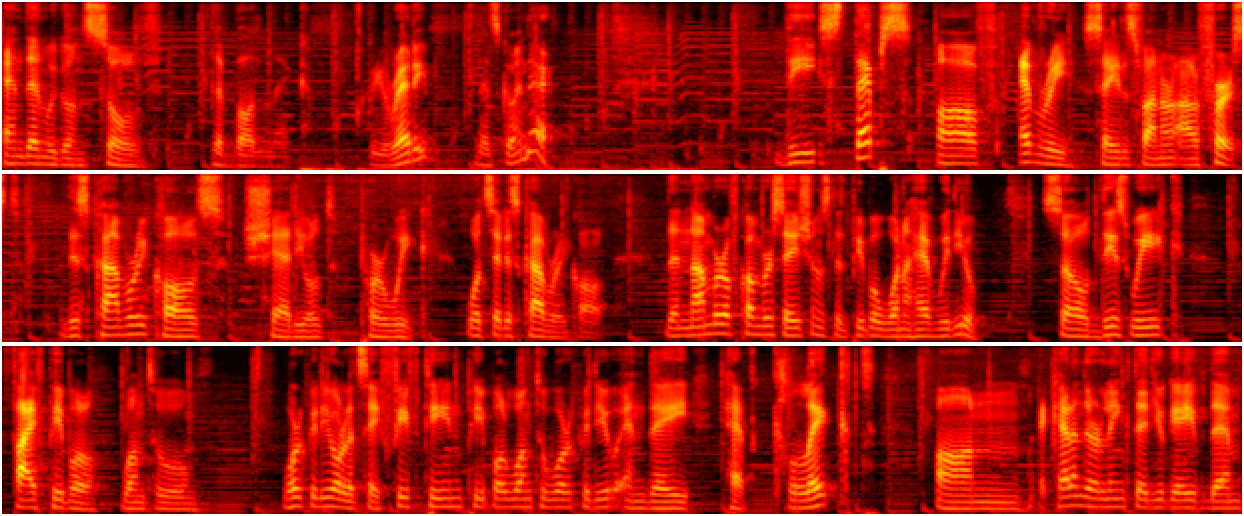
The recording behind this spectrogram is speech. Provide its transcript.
and then we're going to solve the bottleneck. Are you ready? Let's go in there. The steps of every sales funnel are first, discovery calls scheduled per week. What's a discovery call? The number of conversations that people want to have with you. So this week, five people want to work with you, or let's say 15 people want to work with you, and they have clicked on a calendar link that you gave them,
